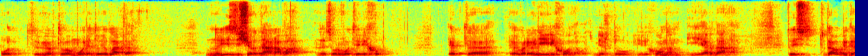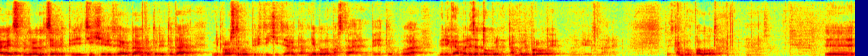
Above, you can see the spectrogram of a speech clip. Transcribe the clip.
от Мертвого моря до Элата. Но есть еще одна Арава, называется Урвот Ерихон. Это в районе Ерихона, вот, между Ерихоном и Иорданом. То есть туда убегали с определенной целью, перейти через Иордан, который тогда не просто был перейти через Иордан, не было моста Аленби, это было, берега были затоплены, там были броды, они знали. То есть там было болото. Вот. Э,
